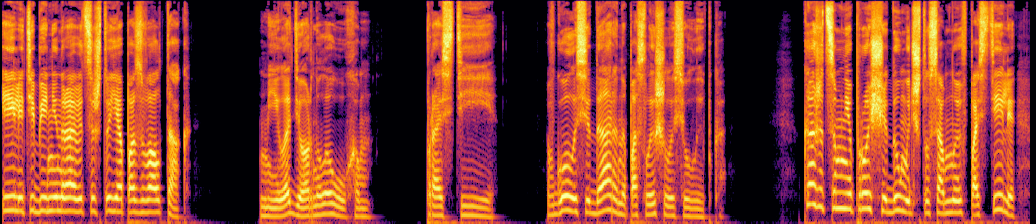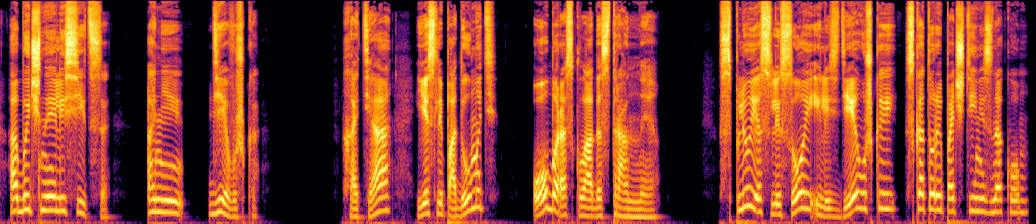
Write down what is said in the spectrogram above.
«Или тебе не нравится, что я позвал так?» Мила дернула ухом. «Прости». В голосе Даррена послышалась улыбка. «Кажется, мне проще думать, что со мной в постели обычная лисица, а не девушка. Хотя, если подумать, оба расклада странные. Сплю я с лисой или с девушкой, с которой почти не знаком.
